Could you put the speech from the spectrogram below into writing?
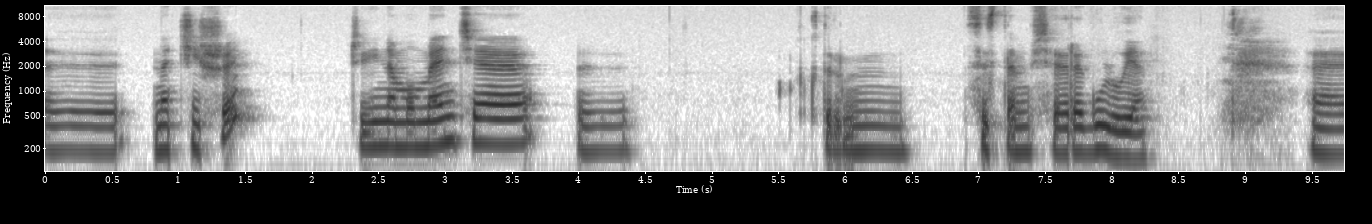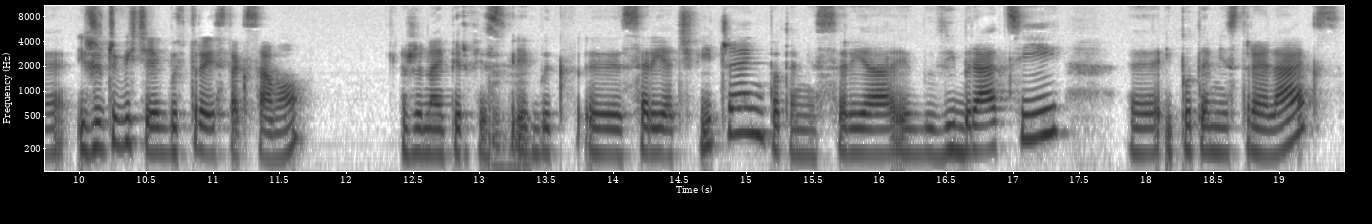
y, na ciszy, czyli na momencie, y, w którym system się reguluje. I rzeczywiście jakby w tle jest tak samo, że najpierw jest mhm. jakby seria ćwiczeń, potem jest seria jakby wibracji i potem jest relaks.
